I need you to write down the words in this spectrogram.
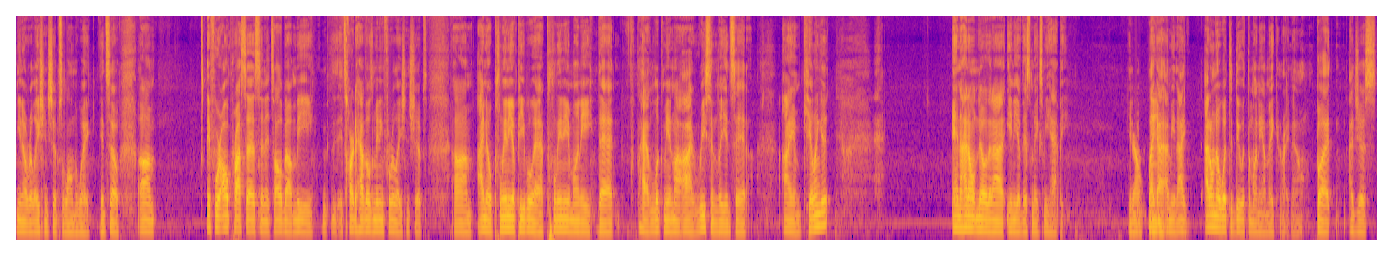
you know relationships along the way. And so um, if we're all process and it's all about me, it's hard to have those meaningful relationships. Um, I know plenty of people that have plenty of money that have looked me in my eye recently and said, I am killing it. And I don't know that I, any of this makes me happy. You know, like, mm. I, I mean, I, I don't know what to do with the money I'm making right now, but I just,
